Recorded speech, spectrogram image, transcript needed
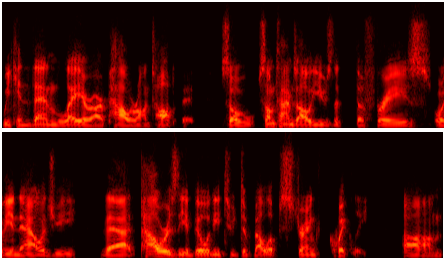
we can then layer our power on top of it. So sometimes I'll use the, the phrase or the analogy that power is the ability to develop strength quickly. Um,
